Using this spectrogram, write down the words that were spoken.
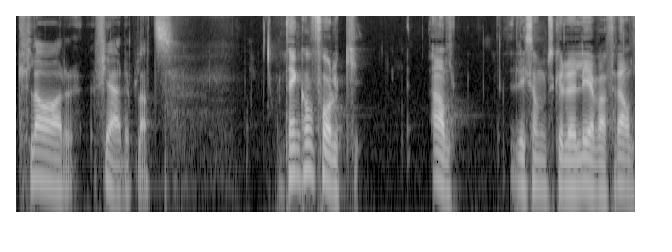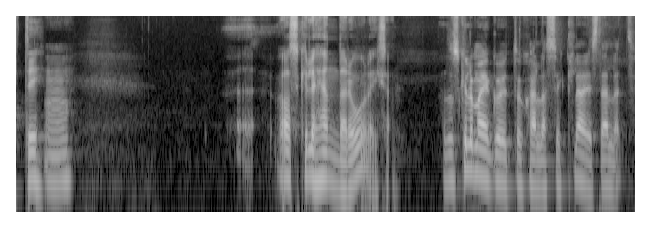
klar fjärdeplats. Tänk om folk allt, liksom skulle leva för alltid. Mm. Vad skulle hända då liksom? Då skulle man ju gå ut och stjäla cyklar istället,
